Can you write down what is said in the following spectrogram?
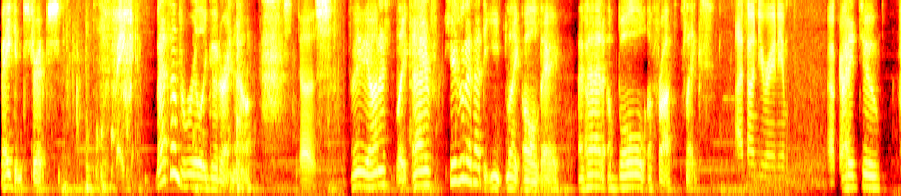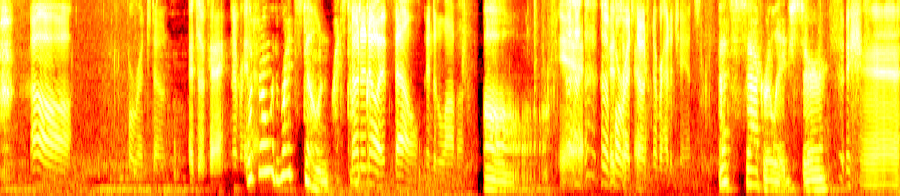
Bacon strips. Bacon. That sounds really good right now. This does. Let me be honest. Like I've here's what I've had to eat like all day. I've had a bowl of frosted flakes. I found uranium. Okay. I did too. Oh, poor redstone. It's okay. Never What's that. wrong with redstone? Redstone. No, no, no! It fell into the lava. Oh, Yeah. poor it's redstone. Never had a chance. that's sacrilege, sir. Eh,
